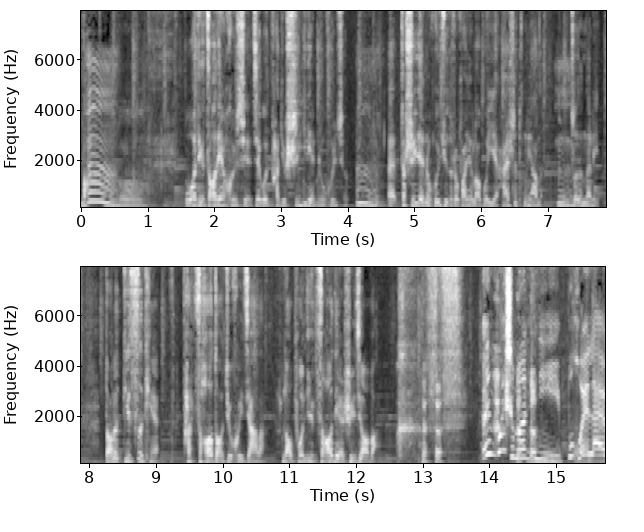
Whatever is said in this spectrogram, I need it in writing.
吧，嗯。我得早点回去，结果他就十一点钟回去了。嗯，哎，他十一点钟回去的时候，发现老婆也还是同样的，嗯，坐在那里。到了第四天，他早早就回家了。老婆，你早点睡觉吧。哎，为什么你不回来，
